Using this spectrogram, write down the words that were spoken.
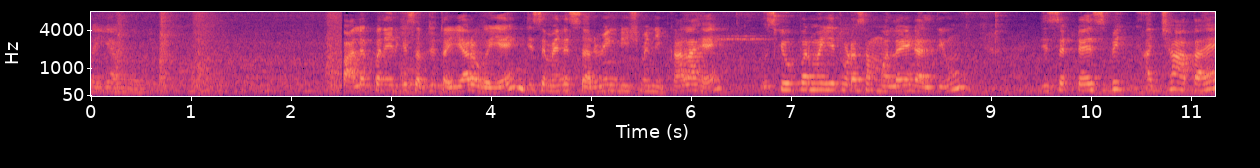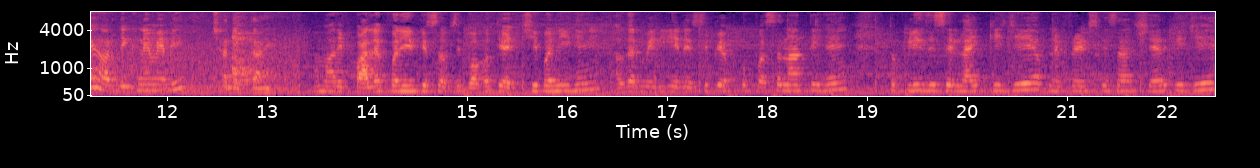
तैयार हो गई। पालक पनीर की सब्ज़ी तैयार हो गई है, जिसे मैंने सर्विंग डिश में निकाला है। उसके ऊपर मैं ये थोड़ा सा मलाई डालती हूँ, जिससे टेस्ट भी अच्छा आता है और दिखने में भी अच्छा दिखता है। हमारी पालक पनीर की सब्ज़ी बहुत ही अच्छी बनी है। अगर मेरी ये रेसिपी आपको पसंद आती है तो प्लीज़ इसे लाइक कीजिए, अपने फ्रेंड्स के साथ शेयर कीजिए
